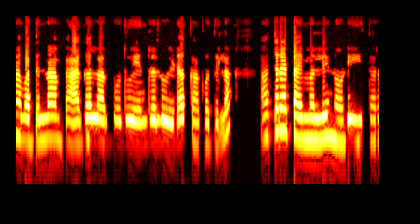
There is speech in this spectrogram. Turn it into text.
ನಾವು ಅದನ್ನು ಬ್ಯಾಗಲ್ಲಿ ಆಗ್ಬೋದು ಏನರಲ್ಲೂ ಇಡೋಕ್ಕಾಗೋದಿಲ್ಲ ಆ ಥರ ಟೈಮಲ್ಲಿ ನೋಡಿ ಈ ಥರ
